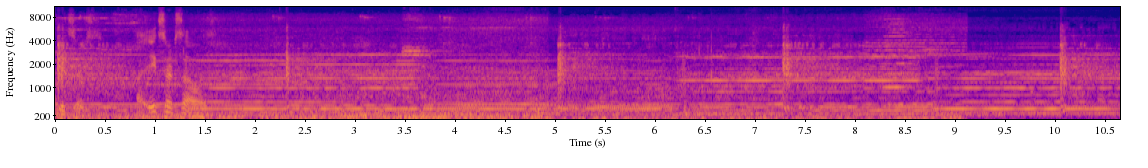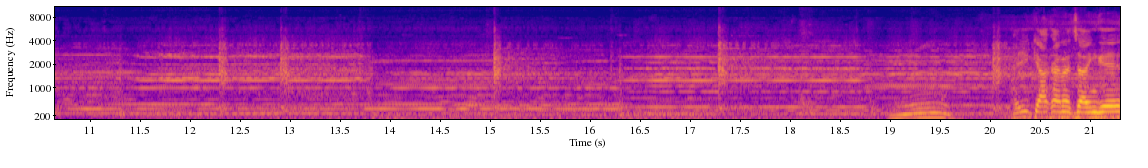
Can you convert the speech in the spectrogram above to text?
एक साईड हा, आवाज़। हम्म, भाई क्या कहना चाहेंगे?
